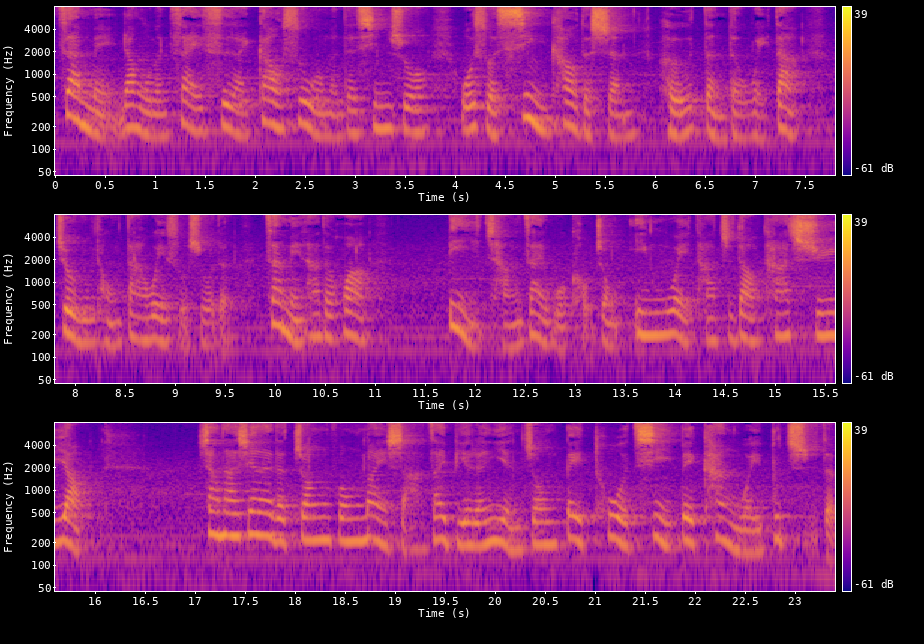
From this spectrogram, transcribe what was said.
赞美让我们再一次来告诉我们的心说：我所信靠的神何等的伟大！就如同大卫所说的，赞美他的话必常在我口中，因为他知道他需要。像他现在的装疯卖傻，在别人眼中被唾弃、被看为不值的，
